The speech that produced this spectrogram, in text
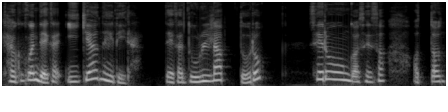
결국은 내가 이겨내리라. 내가 놀랍도록 새로운 것에서 어떤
